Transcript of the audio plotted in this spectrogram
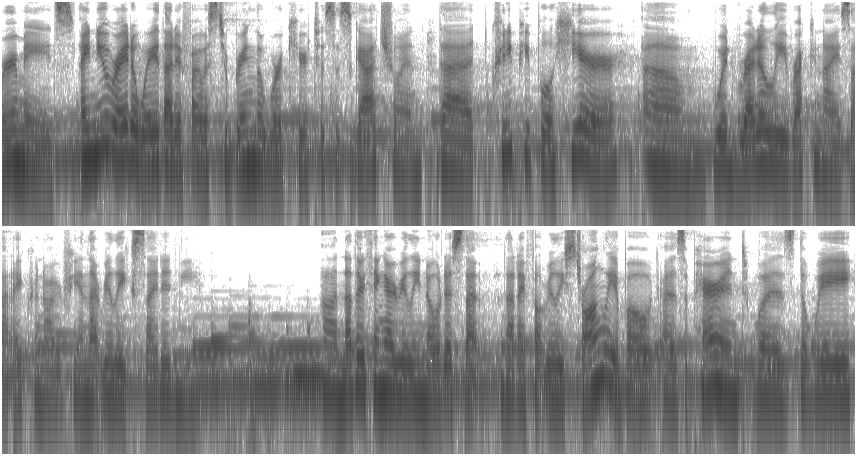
mermaids. I knew right away that if I was to bring the work here to Saskatchewan, that Cree people here um, would readily recognize that iconography, and that really excited me. Another thing I really noticed that, that I felt really strongly about as a parent was the way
